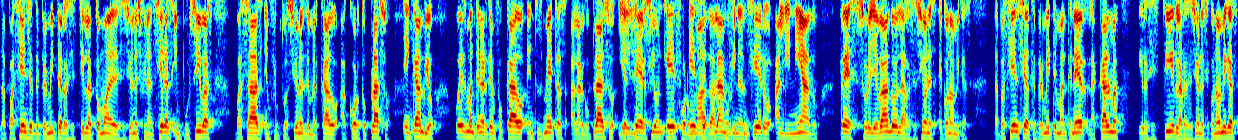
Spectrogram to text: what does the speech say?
La paciencia te permite resistir la toma de decisiones financieras impulsivas basadas en fluctuaciones de mercado a corto plazo. En cambio, puedes mantenerte enfocado en tus metas a largo plazo y, hacer que ese plan financiero alineado 3. Sobrellevando las recesiones económicas. La paciencia te permite mantener la calma y resistir las recesiones económicas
